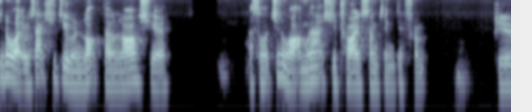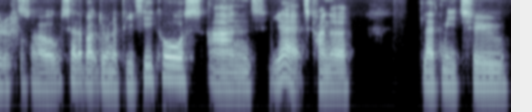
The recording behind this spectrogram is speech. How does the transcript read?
you know what? It was actually during lockdown last year. I thought, you know what? I'm gonna actually try something different. Beautiful. So set about doing a PT course, and yeah, it's kind of led me to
